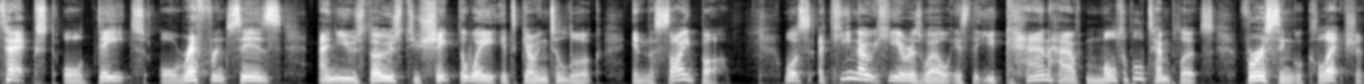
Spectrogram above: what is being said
text or dates or references and use those to shape the way it's going to look in the sidebar. What's a key note here as well is that you can have multiple templates for a single collection.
